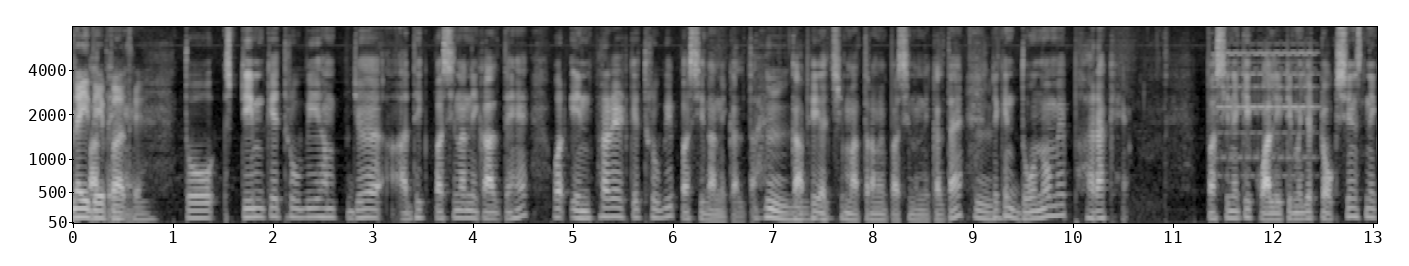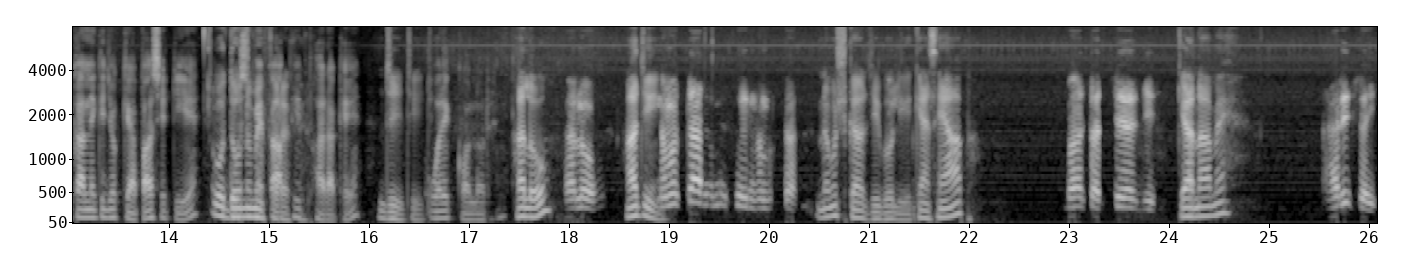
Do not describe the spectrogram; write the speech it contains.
नहीं दे पाते, हैं। तो स्टीम के थ्रू भी हम जो है अधिक पसीना निकालते हैं और इंफ्रारेड के थ्रू भी पसीना निकलता है। हम्म, काफ़ी अच्छी मात्रा में पसीना निकलता है। हम्म। लेकिन दोनों में फ़र्क है। पसीने की क्वालिटी में जो टॉक्सिन्स निकालने की जो कैपेसिटी है वो दोनों में फ़र्क काफ़ी है। फ़र्क है। जी जी और एक कॉलर है। हेलो हेलो हाँ जी। नमस्कार नमस्कार। नमस्कार जी बोलिए कैसे हैं आप? बस अच्छे है जी। क्या नाम है? हरीश भाई।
